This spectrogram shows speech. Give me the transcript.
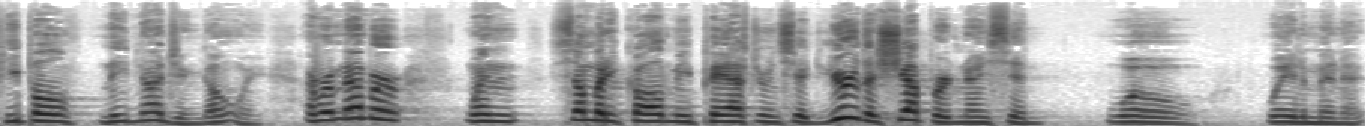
People need nudging, don't we? I remember when somebody called me pastor and said, You're the shepherd. And I said, Whoa, wait a minute.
